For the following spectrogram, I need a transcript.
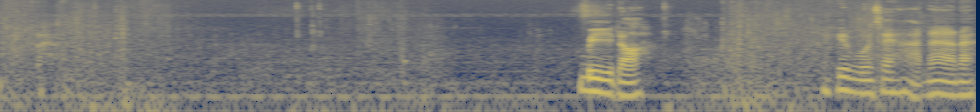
ด บีดเหรอ ขึ้นบนชายหาดน่านะ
